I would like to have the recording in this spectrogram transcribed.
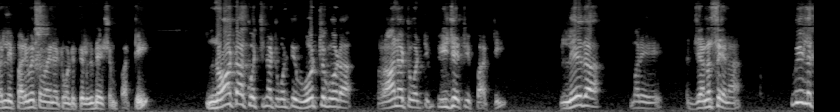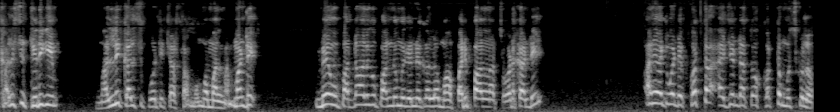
మళ్ళీ పరిమితమైనటువంటి తెలుగుదేశం పార్టీ. నోటాకు వచ్చినటువంటి ఓట్లు కూడా రానటువంటి బీజేపీ పార్టీ లేదా మరి జనసేన వీళ్ళు కలిసి తిరిగి మళ్ళీ కలిసి పోటీ చేస్తాము. మమ్మల్ని నమ్మండి. మేము పద్నాలుగు పంతొమ్మిది ఎన్నికల్లో మా పరిపాలన చూడకండి. అనేటువంటి కొత్త ఎజెండాతో కొత్త ముసుగులో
